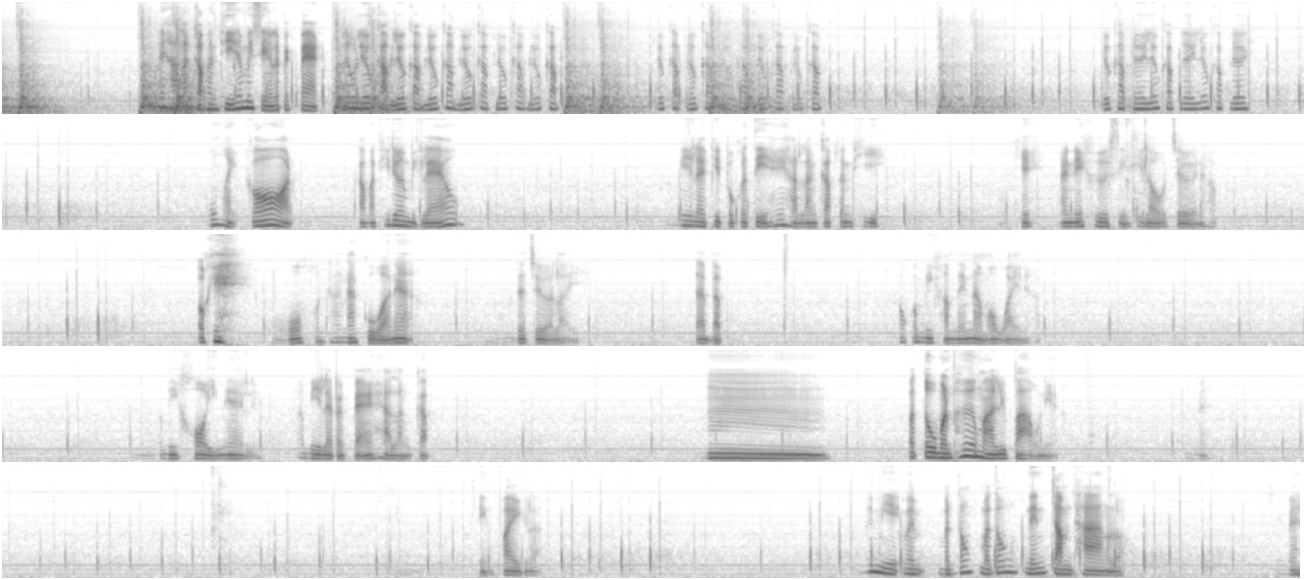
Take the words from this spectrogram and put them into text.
ให้หันหลังกลับทันทีถ้ามีเสียงอะไรแปลกๆ เร็วเร็วกลับเร็วกลับเร็วกลับเร็วกลับเร็วกลับเร็วกลับเร็วกลับเร็วกลับเร็วกลับเร็วกลับเร็วกลับเร็วกลับเลยเร็วกลับเลยเร็วกลับเลย โอ้ my god กลับมาที่เดิมอีกแล้ว มีอะไรผิดปกติให้หันหลังกลับทันที โอเค อันนี้คือสิ่งที่เราเจอนะครับ โอเคโหค่อนข้างน่ากลัวเนี่ยมันจะเจออะไร แต่แบบเขาก็มีคำแนะนำเอาไว้นะครับมันต้องมีข้ออีกแน่เลย ถ้ามีอะไรแปลกๆให้หันหลังกลับ อืมประตูมันเพิ่มมาหรือเปล่าเนี่ยใช่ไหมเสียงไฟอีกละไม่มีมันมันต้องมันต้องเน้นจำทางเหรอ ใช่ไหม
